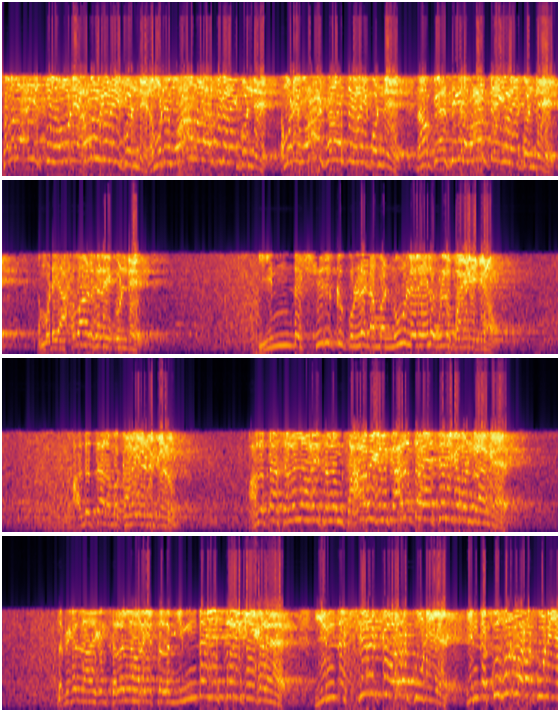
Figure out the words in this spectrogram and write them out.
சமுதாயத்தில் நம்முடைய அமல்களை கொண்டு நம்முடைய மாமலாத்துகளை கொண்டு நம்முடைய வாசலாத்துகளை கொண்டு நாம் பேசுகிற வார்த்தைகளை கொண்டு நம்முடைய அகவால்களை கொண்டு இந்த சிறுக்குள்ள நம்ம நூல் நிலையில உள்ள பயணிக்கணும் அதைத்தான் நம்ம களை எடுக்கணும். அதைத்தான் செல்லல்லா அலை செல்லம் சஹாபிகளுக்கு அதைத்தான் எச்சரிக்கை பண்றாங்க. நபிகள் நாயகம் செல்லல்லா அலை செல்லம் இந்த எச்சரிக்கைகளை இந்த சிறுக்கு வரக்கூடிய இந்த குகுர் வரக்கூடிய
